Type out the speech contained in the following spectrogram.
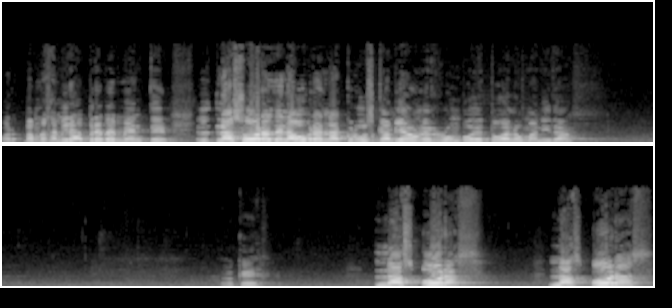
Ahora, vamos a mirar brevemente. Las horas de la obra en la cruz cambiaron el rumbo de toda la humanidad. ¿Ok? Las horas, las horas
